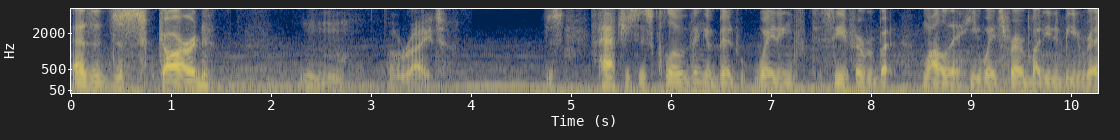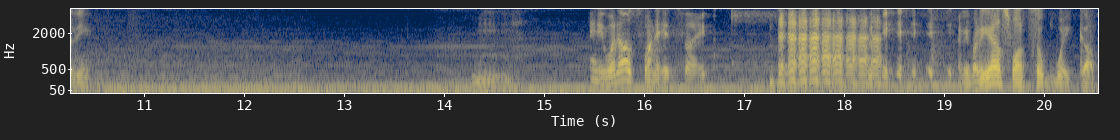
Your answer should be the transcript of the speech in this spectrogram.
as it's just scarred. Hmm. All right. Just patches his clothing a bit, waiting to see if everybody, while he waits for everybody to be ready. Hmm. Anyone else want to insight? Anybody else wants to wake up?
